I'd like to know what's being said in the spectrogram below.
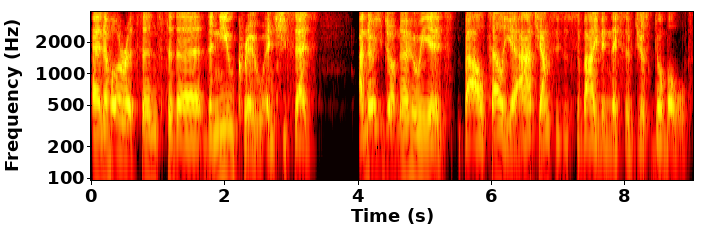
And Uhura turns to the the new crew and she says, "I know you don't know who he is, but I'll tell you, our chances of surviving this have just doubled."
